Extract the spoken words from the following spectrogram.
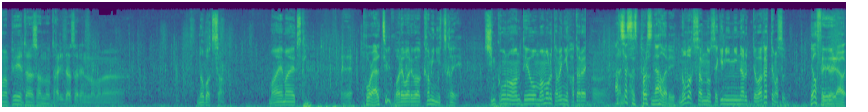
はペーターさんの足り出されんのもなノバクさん 前々ですか Poor attitude. 我々は神に仕え信仰の安定を守るために働い That's just his personality. ノバクさんの責任になるって分かってます He'll figure it out.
